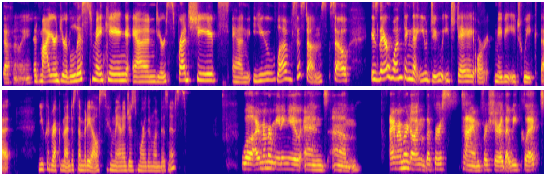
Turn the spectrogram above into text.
definitely admired your list making and your spreadsheets, and you love systems. So is there one thing that you do each day or maybe each week that you could recommend to somebody else who manages more than one business? Well, I remember meeting you, and um, I remember knowing the first time for sure that we clicked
